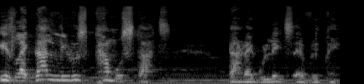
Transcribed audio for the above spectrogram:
is like that little thermostat that regulates everything.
